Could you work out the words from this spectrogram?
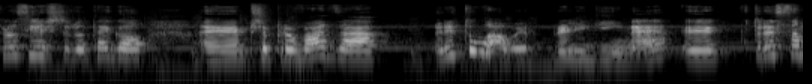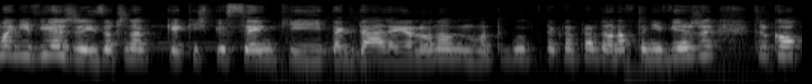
Plus jeszcze do tego e, przeprowadza rytuały religijne, y, które sama nie wierzy i zaczyna jakieś piosenki i tak dalej, ale ona tak naprawdę ona w to nie wierzy, tylko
